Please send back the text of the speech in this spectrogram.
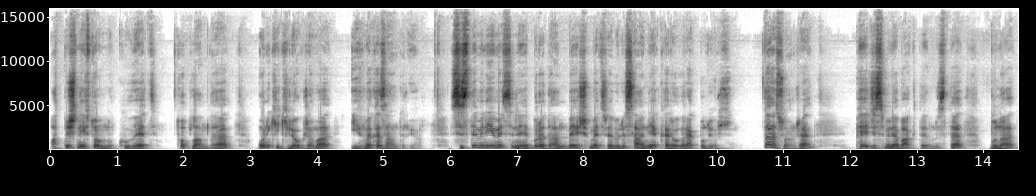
60 Newton'luk kuvvet toplamda 12 kilograma ivme kazandırıyor. Sistemin ivmesini buradan 5 metre bölü saniye kare olarak buluyoruz. Daha sonra P cismine baktığımızda buna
